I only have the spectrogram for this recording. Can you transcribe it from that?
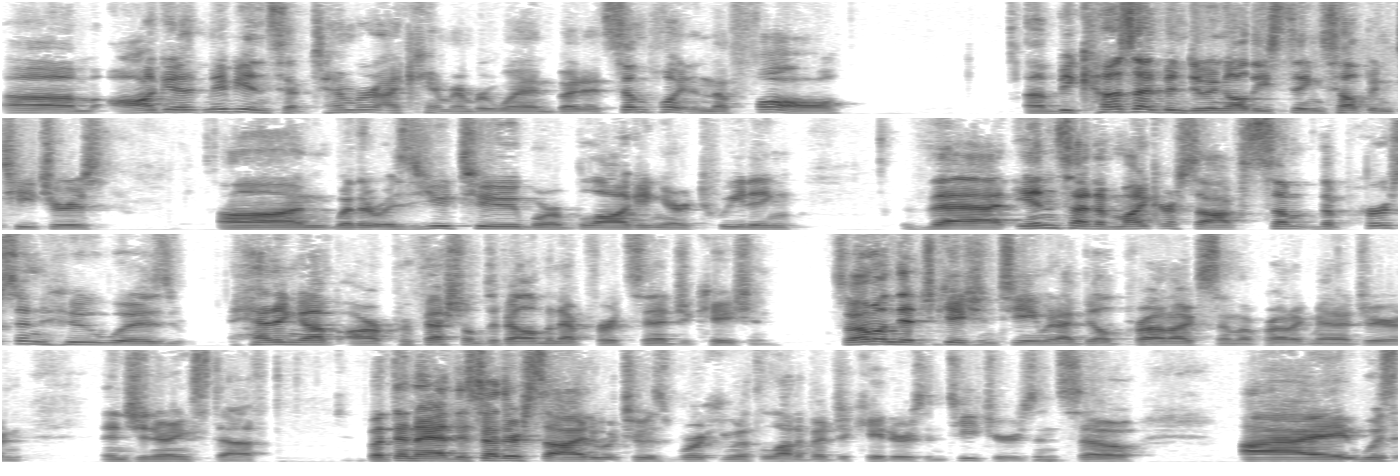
um, August, maybe in September, I can't remember when, but at some point in the fall, uh, because I'd been doing all these things, helping teachers on whether it was YouTube or blogging or tweeting, that inside of Microsoft, some the person who was heading up our professional development efforts in education so I'm on the education team and I build products. I'm a product manager and engineering stuff. But then I had this other side, which was working with a lot of educators and teachers. And so I was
